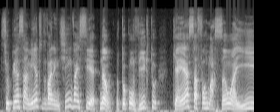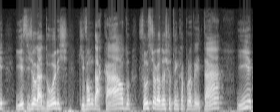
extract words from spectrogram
se o pensamento do Valentim vai ser: não, eu tô convicto que é essa formação aí e esses jogadores que vão dar caldo, são os jogadores que eu tenho que aproveitar. E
